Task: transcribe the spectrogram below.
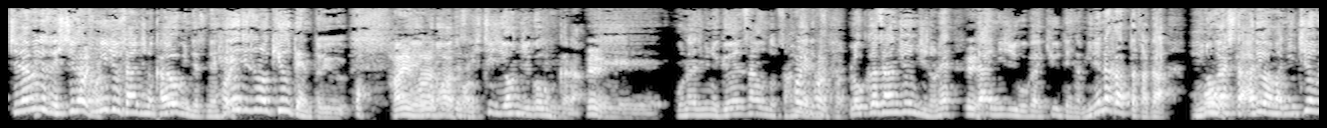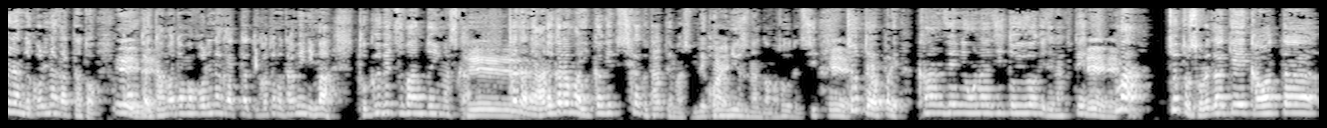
ちなみにですね、7月23日の火曜日にですね、はい。平日の9点という、はいはいはい。えーこれがですね、7時45分から、ええ。ーおなじみの魚園サウンドさんであります。はいはいはい。6月30日のね、ええ。第25回9点が見れなかった方、見逃した、あるいはまあ日曜日なんで来れなかったと、ええ。今回たまたま来れなかったって方のために、まあ、特別版と言いますか。ただね、、あれからまあ1ヶ月近く経ってますんで、このはい。ニュースなんかもそうですし、ええ。ちょっとやっぱり完全に同じというわけじゃなくて、ええ。まあ、ちょっとそれだけ変わった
